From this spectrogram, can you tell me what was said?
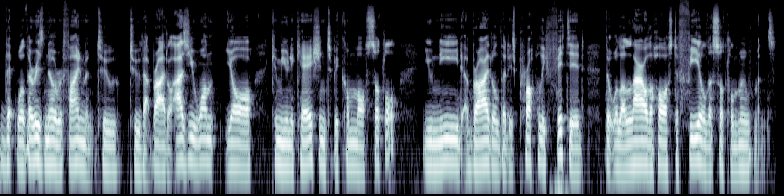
that well, there is no refinement to to that bridle. As you want your communication to become more subtle, you need a bridle that is properly fitted that will allow the horse to feel the subtle movements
